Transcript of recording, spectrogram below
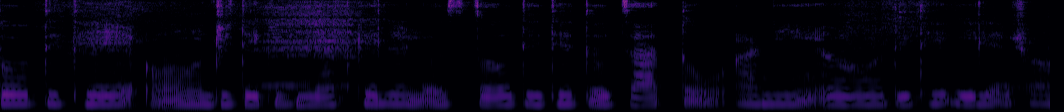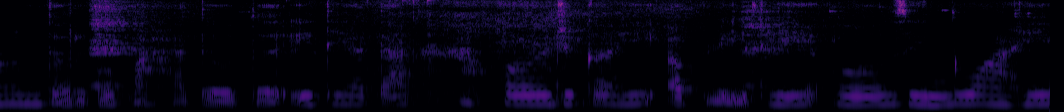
तो तिथे जिथे किडनॅप केलेलं असतं तिथे तो जातो आणि तिथे गेल्याच्यानंतर तो पाहतो. तर इथे आता जे काही आपले इथे सिंधू आहे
